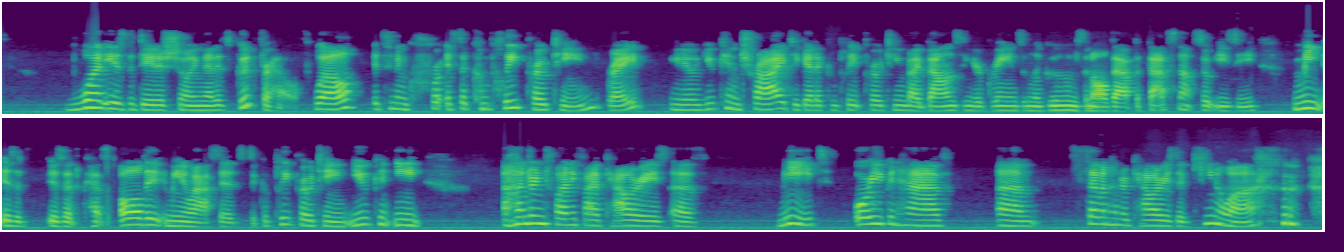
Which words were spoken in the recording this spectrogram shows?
what is the data showing that it's good for health? Well, it's an it's a complete protein, right? You know, you can try to get a complete protein by balancing your grains and legumes and all that, but that's not so easy. Meat is a is a has all the amino acids. It's a complete protein. You can eat 125 calories of meat, or you can have um, 700 calories of quinoa,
